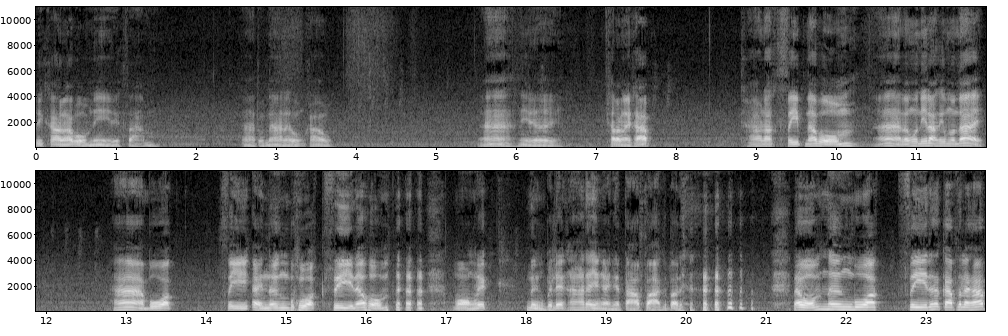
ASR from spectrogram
ที่เข้านะครับผมนี่เลขสามอ่าตัวหน้าแล้วผมเข้า อ่า นี่เลยเข้าหลักไหนครับข้าวหลักสิบนะผม อ่า แล้ววันนี้หลักที่คำนวณได้ห้าบวกสี่เอ้ยหนึ่งบวกสี่นะผม มองเลขหนึ่งไปเลขห้าได้ยังไงเนี่ยตาฝาดหรือเปล่าเนี่ยนะผมหนึ่งบวกสี่เท่ากับเท่าไหร่ครับ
